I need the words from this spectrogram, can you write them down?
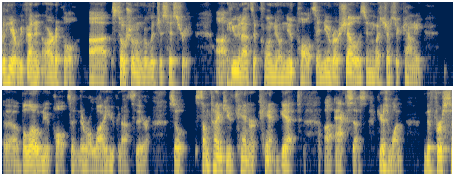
So here we've got an article, uh, social and religious history. Uh, Huguenots of colonial New Paltz and New Rochelle is in Westchester County, uh, below New Paltz, and there were a lot of Huguenots there. So sometimes you can or can't get uh, access. Here's one The First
